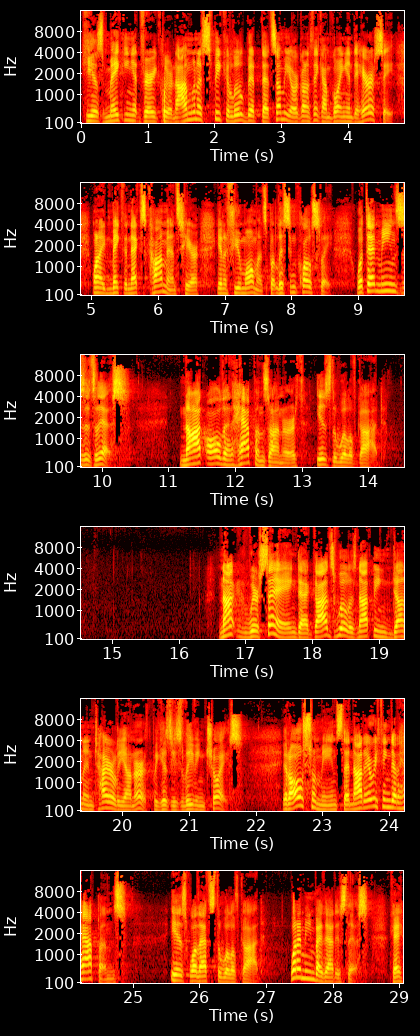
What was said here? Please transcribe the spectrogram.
He is making it very clear. Now, I'm going to speak a little bit that some of you are going to think I'm going into heresy when I make the next comments here in a few moments, but listen closely. What that means is this not all that happens on earth is the will of God. Not, we're saying that God's will is not being done entirely on earth because He's leaving choice. It also means that not everything that happens is, well, that's the will of God. What I mean by that is this, okay?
